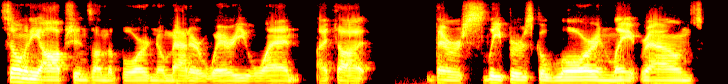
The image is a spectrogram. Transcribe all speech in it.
so many options on the board no matter where you went. I thought there were sleepers galore in late rounds.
